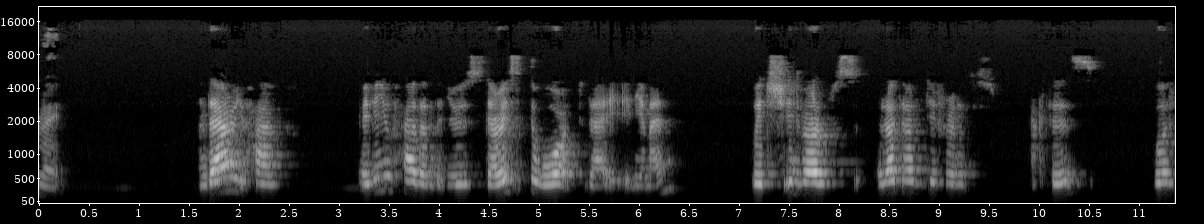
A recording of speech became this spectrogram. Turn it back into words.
Right. And there you have, maybe you've heard on the news, there is the war today in Yemen, which involves a lot of different actors, both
